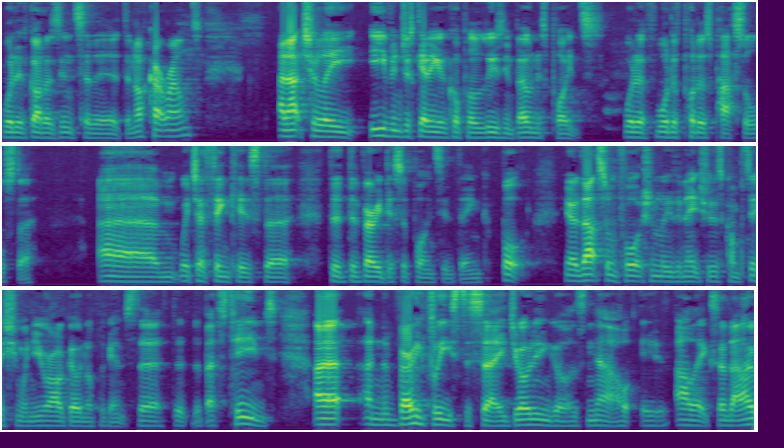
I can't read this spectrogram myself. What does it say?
would have got us into the, the knockout round. And actually, even just getting a couple of losing bonus points would have would have put us past Ulster, um, which I think is the, the the very disappointing thing. But you know that's unfortunately the nature of this competition when you are going up against the the, the best teams. Uh, and I'm very pleased to say joining us now is Alex. And I,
